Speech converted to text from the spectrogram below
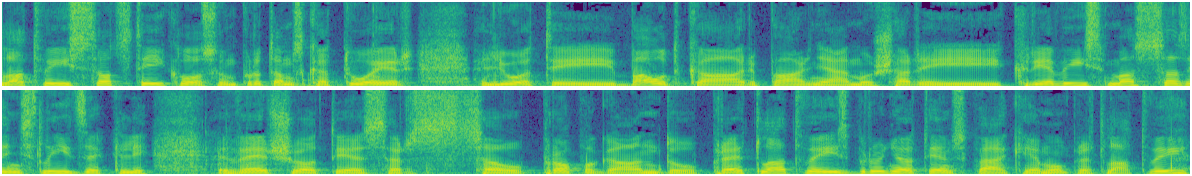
Latvijas sociālos tīklos, un, protams, ka to ir ļoti baudkāri pārņēmuši arī Krievijas masaziņas līdzekļi, vēršoties ar savu propagandu pret Latvijas bruņotiem spēkiem un pret Latviju.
